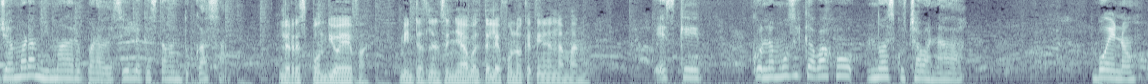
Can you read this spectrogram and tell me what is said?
Llamar a mi madre para decirle que estaba en tu casa. Le respondió Eva, mientras le enseñaba el teléfono que tenía en la mano. Es que con la música abajo no escuchaba nada. Bueno,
